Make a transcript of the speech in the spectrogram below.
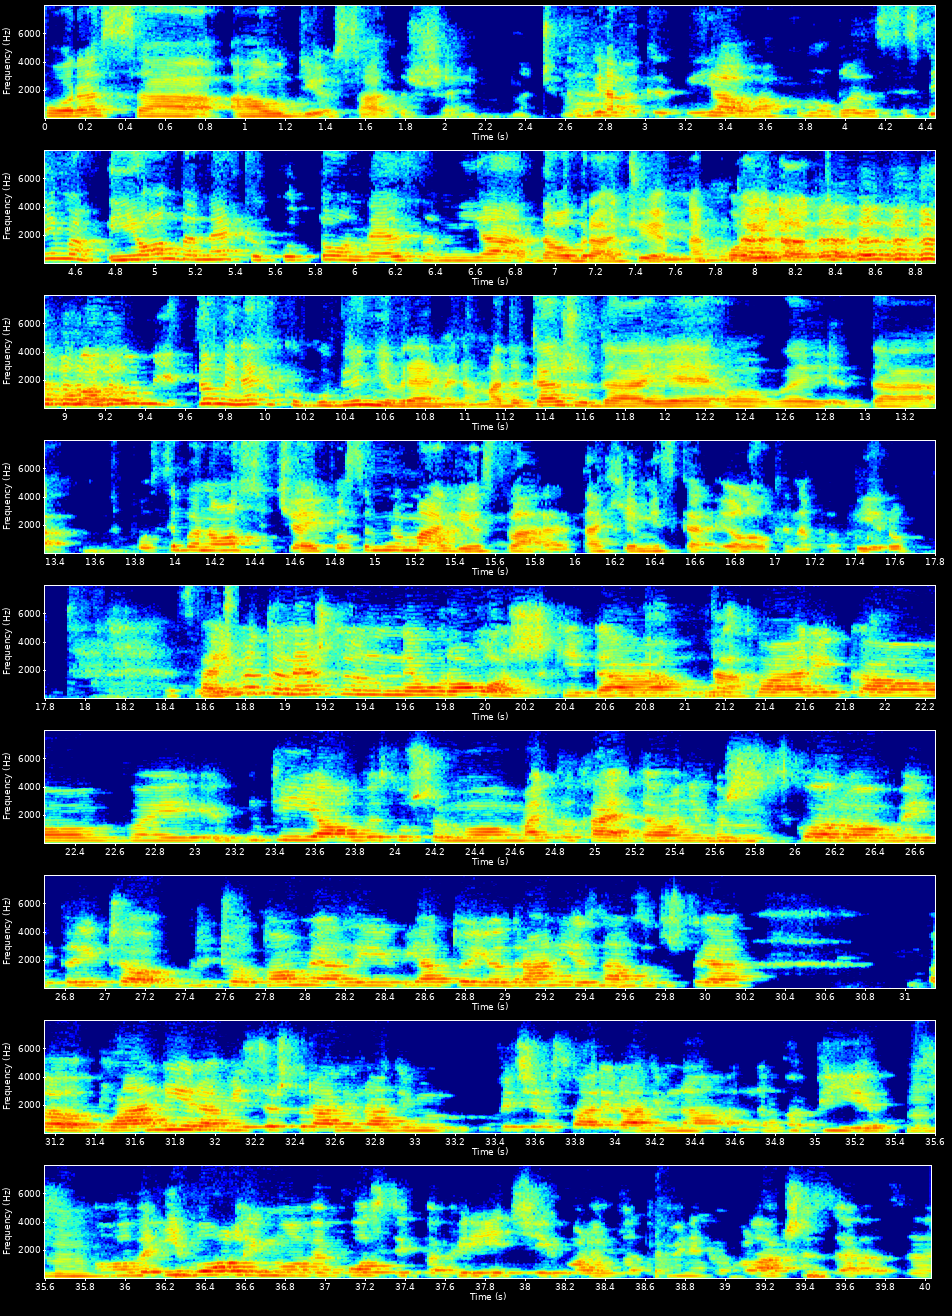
fora sa audio sadržajem. Znači, kad ja, kad bi ja ovako mogla da se snimam i onda nekako to ne znam ni ja da obrađujem na koji Da, način. da, da, da, da. Ovako mi, to mi je nekako gubljenje vremena, mada kažu da je ovaj, da poseban osjećaj i posebnu magiju stvara ta hemijska olovka na papiru. Se Pa nešto- ima to nešto neurološki da, Da, u da. stvari kao ovaj, ti i ja obe slušamo Michael Hyatta, on je baš Mhm. skoro ovaj, pričao, pričao o tome, ali ja to i od ranije znam zato što ja uh, planiram i sve što radim, radim, većinu stvari radim na, na papiru. Mhm. Ove, I volim ove post-it papirići, volim to da mi nekako lakše za, za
